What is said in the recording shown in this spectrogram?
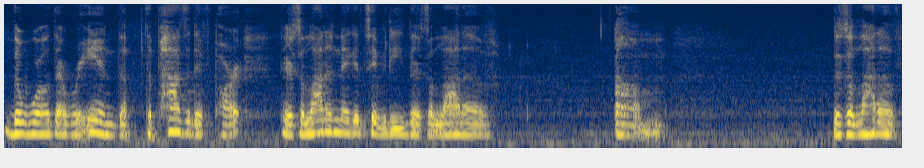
the world that we're in, the, the positive part. There's a lot of negativity, there's a lot of um there's a lot of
